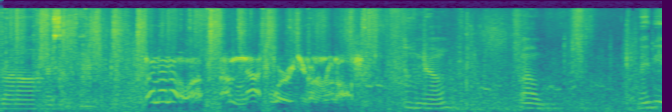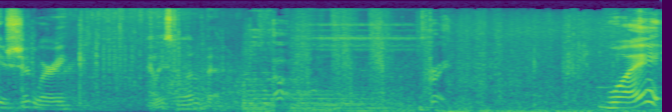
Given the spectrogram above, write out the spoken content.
run off or something. No, no, no. I'm, I'm not worried you're gonna run off. Oh no? Well, Maybe you should worry. At least a little bit. Oh. Great. What?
